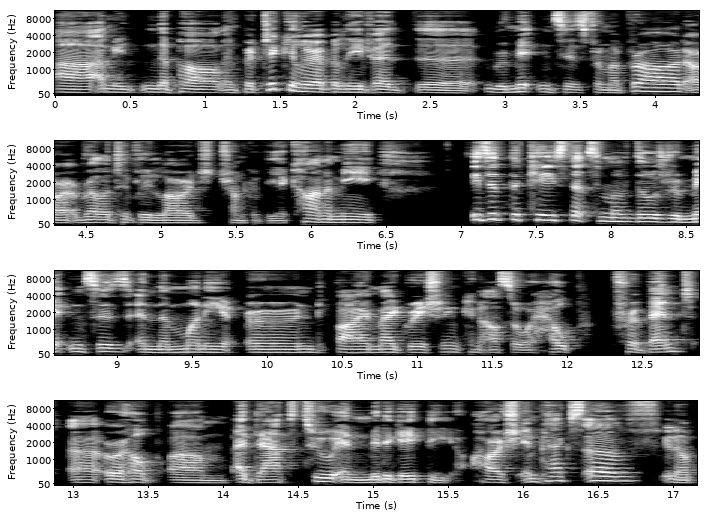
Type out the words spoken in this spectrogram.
Uh, I mean, Nepal in particular, I believe uh, the remittances from abroad are a relatively large chunk of the economy. Is it the case that some of those remittances and the money earned by migration can also help prevent uh, or help um, adapt to and mitigate the harsh impacts of, you know,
